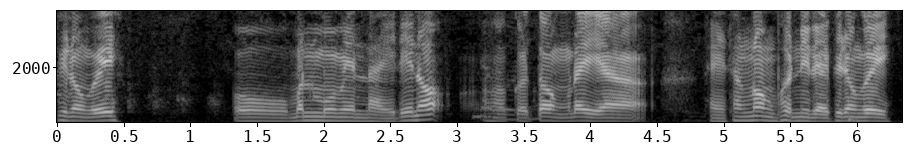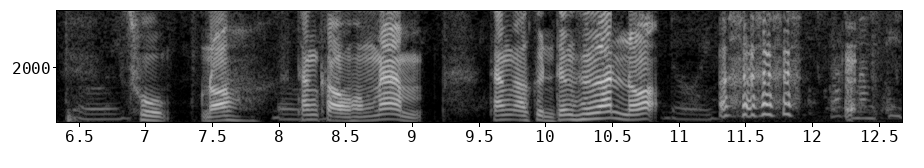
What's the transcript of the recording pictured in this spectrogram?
พี่น้องเอ้ยโอ้มันโมเมนต์ไหลเด้เนาะ อ่าก็ต้องได้อ่าให้ทั้งน้องเพิ่นนี่แหละพี่น้องเอ้ยโดยสูบเนาะทั้งเข่าห้องน้ำทั้งเอาขึ้นทั้งเฮือนเนาะ โดยตักน้ำกิน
